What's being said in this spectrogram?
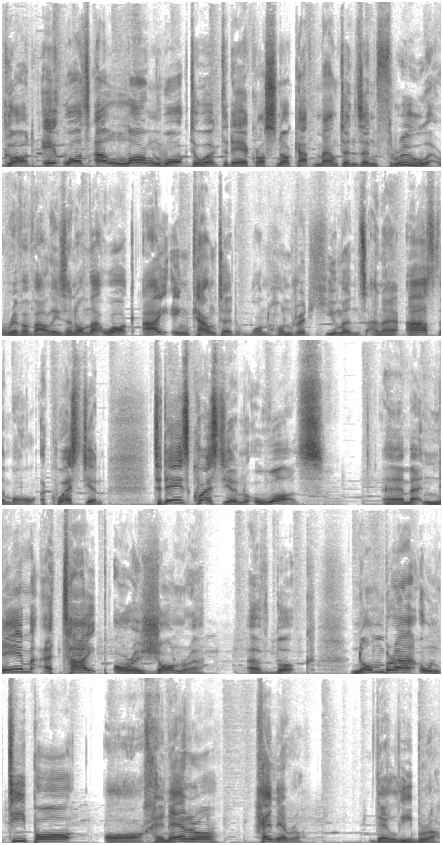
god, it was a long walk to work today across snow capped mountains and through river valleys. And on that walk, I encountered 100 humans and I asked them all a question. Today's question was um, name a type or a genre of book. Nombra un tipo o género, género de libro.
